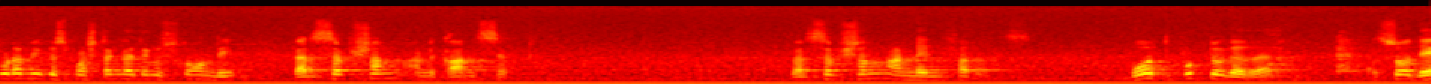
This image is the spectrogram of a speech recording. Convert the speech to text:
కూడా మీకు స్పష్టంగా తెలుస్తోంది. Perception and concept perception and inference both put together so they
